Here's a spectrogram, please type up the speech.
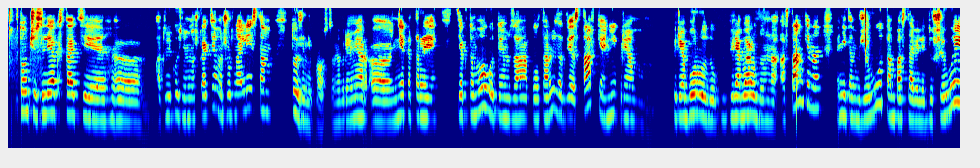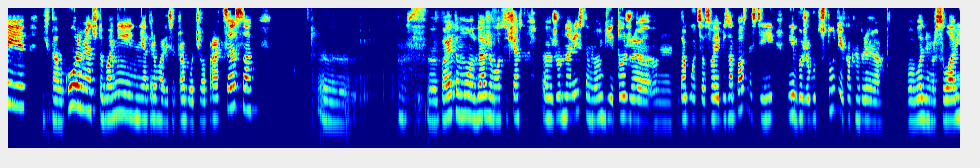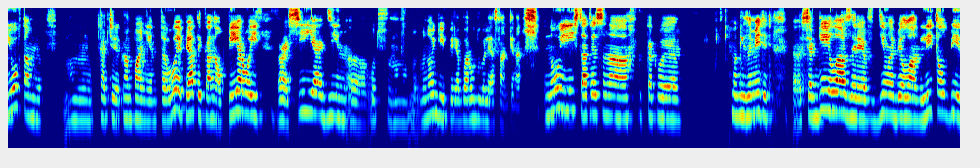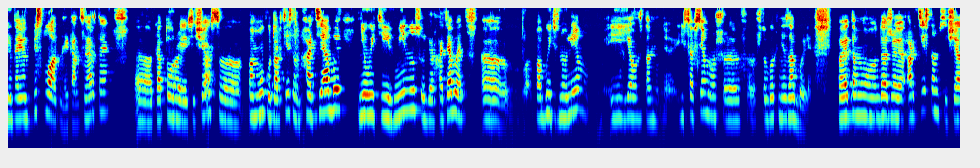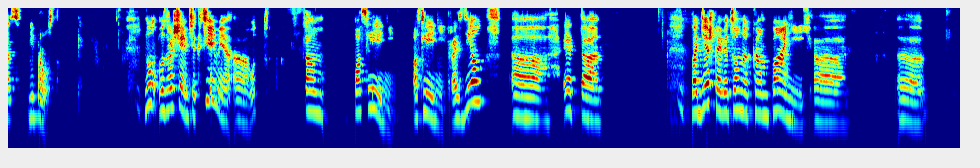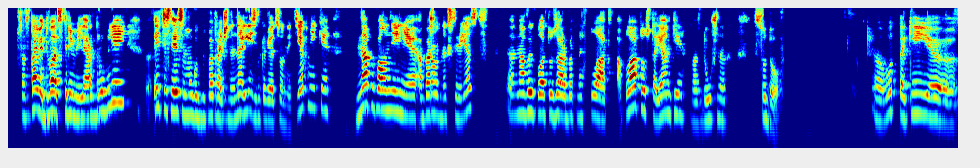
в том числе, кстати, э, отвлекусь немножко от темы, журналистам тоже непросто. Например, э, некоторые, те, кто могут, им за полторы, за две ставки, они прям переоборудованы, переоборудованы Останкино, они там живут, там поставили душевые, их там кормят, чтобы они не отрывались от рабочего процесса. Э, Поэтому даже вот сейчас э, журналисты многие тоже заботятся о своей безопасности и либо живут в студии, как, например, Владимир Соловьев, там как телекомпания НТВ, Пятый канал, Первый, Россия один, э, вот многие переоборудовали Останкино. Ну и, соответственно, как вы могли заметить, э, Сергей Лазарев, Дима Билан, Little Big дают бесплатные концерты, э, которые сейчас э, помогут артистам хотя бы не уйти в минус, хотя бы побыть в нуле, и я уже там и совсем уж, чтобы их не забыли. Поэтому даже артистам сейчас непросто. Ну, возвращаемся к теме. Вот там последний, последний раздел. А, это поддержка авиационных компаний а, а, в составе 23 миллиарда рублей. Эти средства могут быть потрачены на лизинг авиационной техники, на пополнение оборотных средств, на выплату заработных плат, оплату стоянки воздушных судов. Э, вот такие э,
